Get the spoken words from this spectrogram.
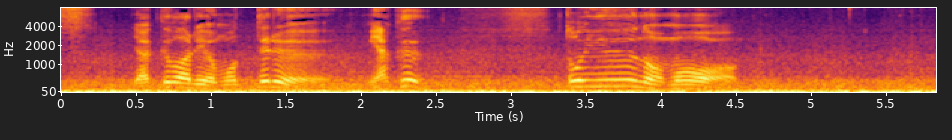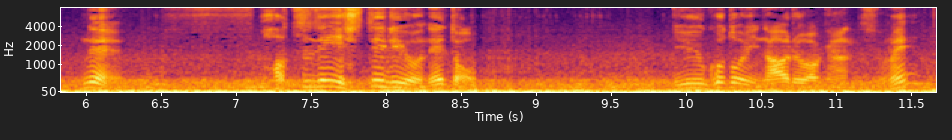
す役割を持ってる脈というのも、ね、発電してるよね、ということになるわけなんですよね。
